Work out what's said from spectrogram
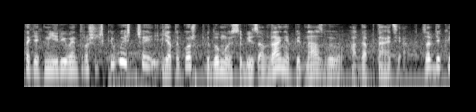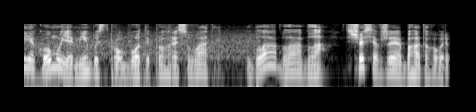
Так як мій рівень трошечки вищий, я також придумую собі завдання під назвою Адаптація, завдяки якому я міг би спробувати прогресувати. Бла бла бла. Щось я вже багато говорю.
